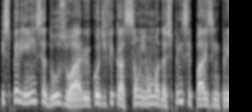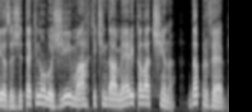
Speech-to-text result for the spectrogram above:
experiência do usuário e codificação em uma das principais empresas de tecnologia e marketing da América Latina, da Preveb.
